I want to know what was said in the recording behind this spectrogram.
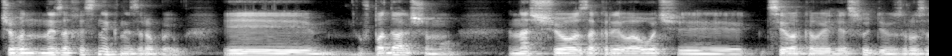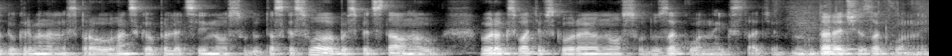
чого не захисник не зробив. І в подальшому, на що закрила очі ціла колегія суддів з розгляду кримінальних справ Луганського апеляційного суду та скасувала безпідставно вирок Сватівського районного суду. Законний, кстати. До речі, законний.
